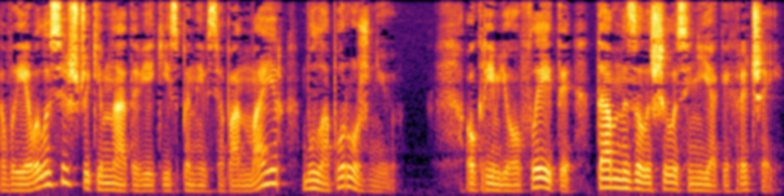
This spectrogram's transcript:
Виявилося, що кімната, в якій спинився пан Майєр, була порожньою. Окрім його флейти, там не залишилося ніяких речей.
